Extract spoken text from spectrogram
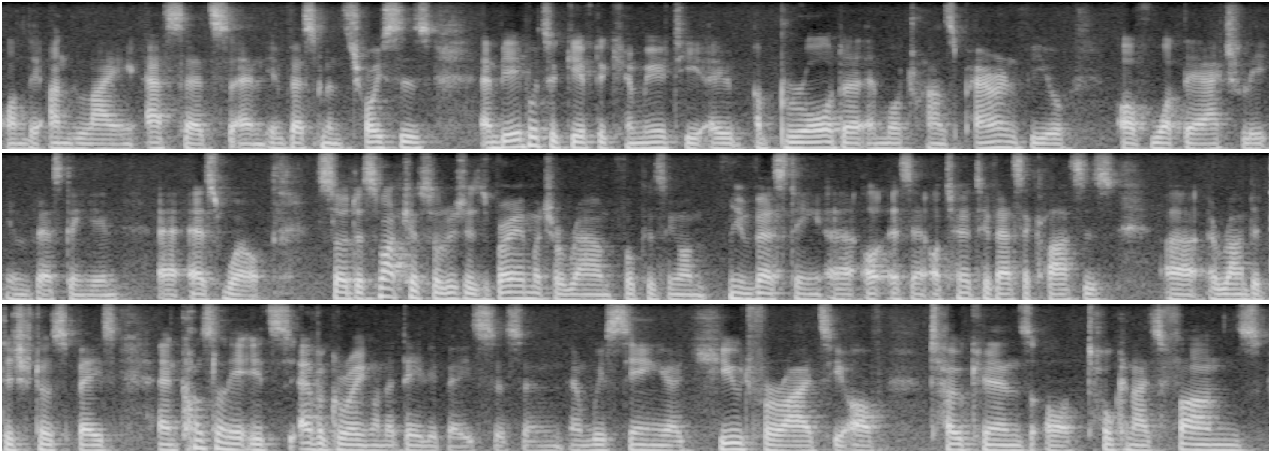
on the underlying assets and investment choices, and be able to give the community a, a broader and more transparent view of what they're actually investing in uh, as well. So the smart cap solution is very much around focusing on investing uh, as an alternative asset classes uh, around the digital space, and constantly it's ever growing on a daily basis, and, and we're seeing a huge variety of tokens or tokenized funds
